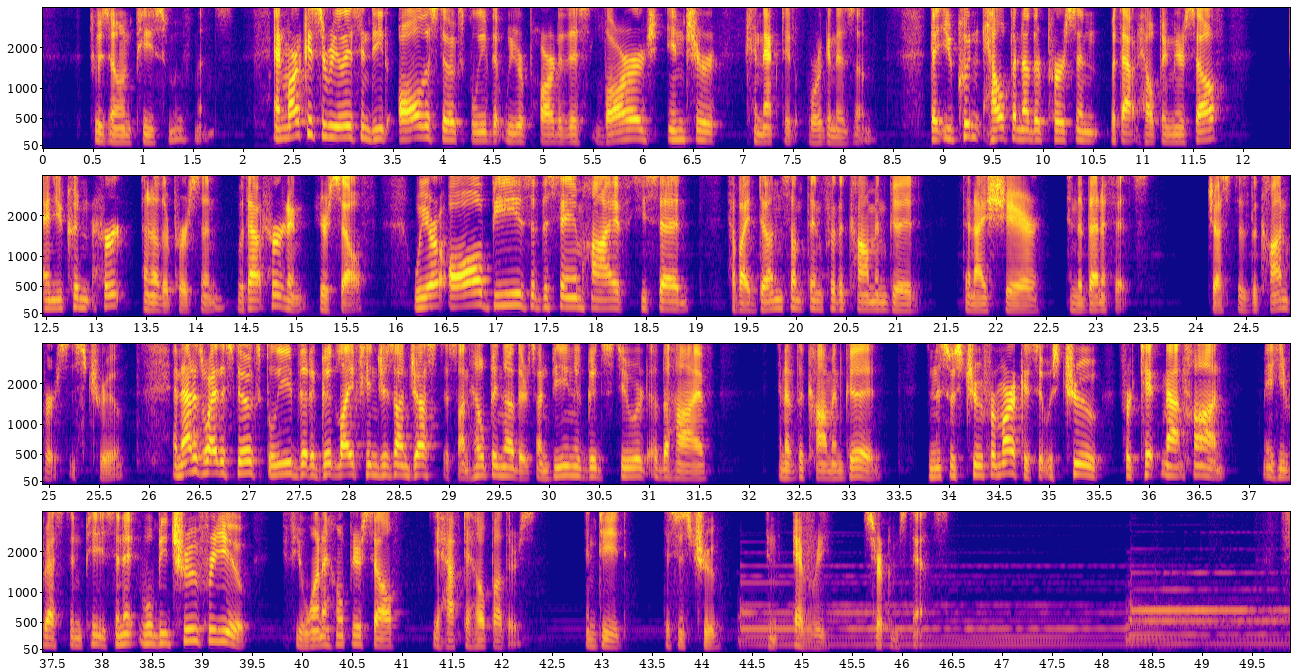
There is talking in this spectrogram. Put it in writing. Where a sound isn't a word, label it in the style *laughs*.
to his own peace movements. And Marcus Aurelius, indeed, all the Stoics believed that we were part of this large inter connected organism. That you couldn't help another person without helping yourself, and you couldn't hurt another person without hurting yourself. We are all bees of the same hive, he said. Have I done something for the common good, then I share in the benefits, just as the converse is true. And that is why the Stoics believed that a good life hinges on justice, on helping others, on being a good steward of the hive and of the common good. And this was true for Marcus. It was true for Thich Nhat Hanh. May he rest in peace. And it will be true for you. If you want to help yourself, you have to help others. Indeed, this is true in every circumstance.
